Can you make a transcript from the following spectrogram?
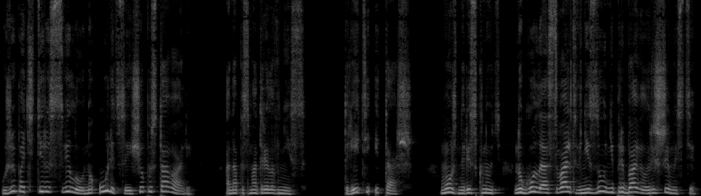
Уже почти рассвело, но улицы еще пустовали. Она посмотрела вниз. Третий этаж. Можно рискнуть, но голый асфальт внизу не прибавил решимости.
